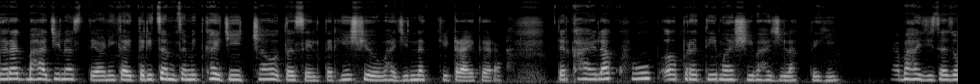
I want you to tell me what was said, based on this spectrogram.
घरात भाजी नसते आणि काहीतरी चमचमीत खायची इच्छा होत असेल तर ही शेवभाजी नक्की ट्राय करा. तर खायला खूप अप्रतिम अशी भाजी लागते ही. या भाजीचा जो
